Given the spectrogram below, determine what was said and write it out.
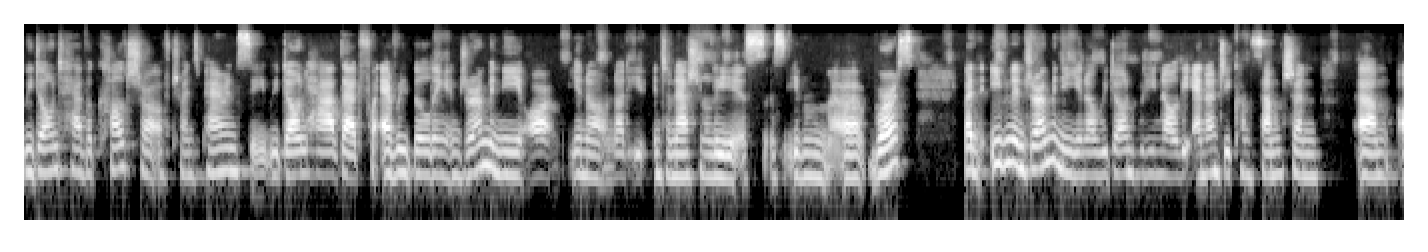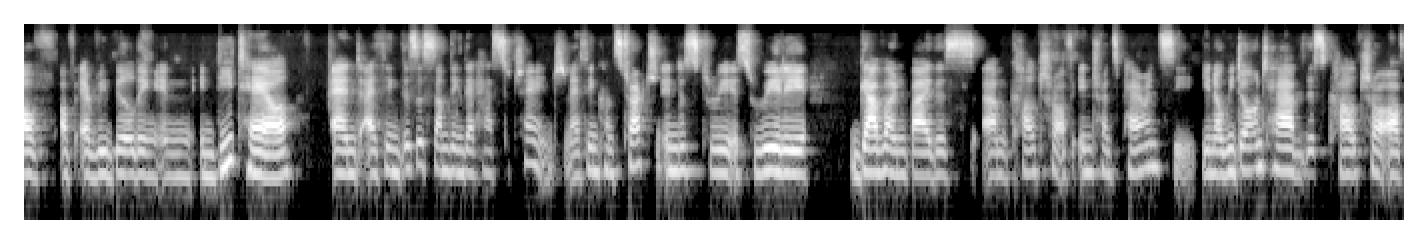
we don't have a culture of transparency. We don't have that for every building in Germany, or you know, not internationally is, is even uh, worse. But even in Germany, you know, we don't really know the energy consumption um, of of every building in in detail. And I think this is something that has to change. And I think construction industry is really governed by this um, culture of intransparency. You know, we don't have this culture of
